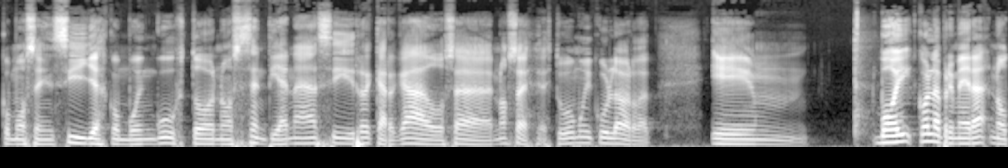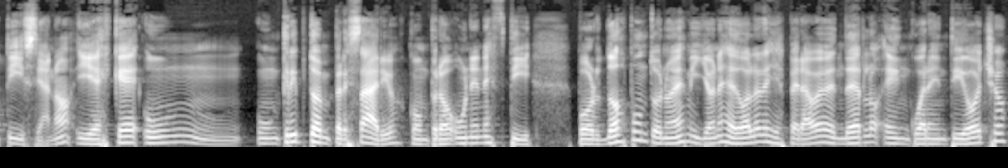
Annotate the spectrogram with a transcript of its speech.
como sencillas, con buen gusto, no se sentía nada así recargado, o sea, no sé, estuvo muy cool la verdad. Mm, voy con la primera noticia, ¿no? Y es que un, un criptoempresario compró un NFT por 2.9 millones de dólares y esperaba venderlo en 48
